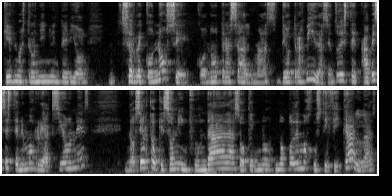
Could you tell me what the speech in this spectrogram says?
que es nuestro niño interior, se reconoce con otras almas de otras vidas. Entonces, a veces tenemos reacciones ¿no es cierto?, que son infundadas o que no, no, podemos justificarlas,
